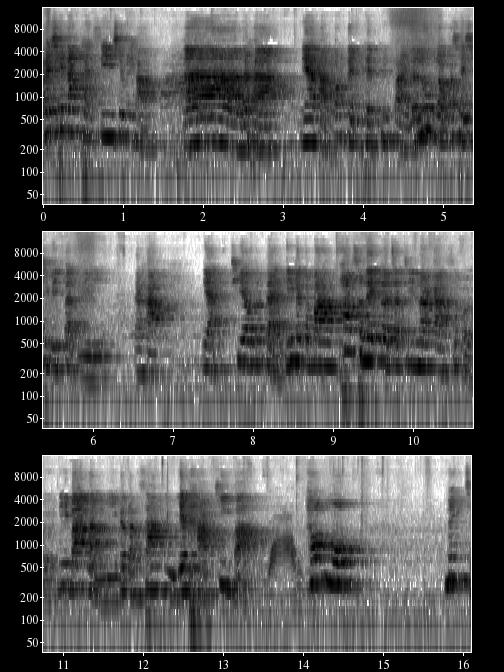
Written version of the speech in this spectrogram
ไม่ใช่นั่งแท็กซี่ใช่ไหมคะอ่านะคะเนี่ยค่ะต้องเป็นเพชรขึ้นไปแล้วลูกเราก็ใช้ชีวิตแบบนี้นะคะเนี่ยเที่ยวตั้งแต่นี่แล้วก็บ้านความสำเร็จเกิดจากจินตนาการเสมอ นี่บ้านหลังนี้กำลังสร้างอยู่อย่าถามกี่บาทว้าวเพราะงบไม่จ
